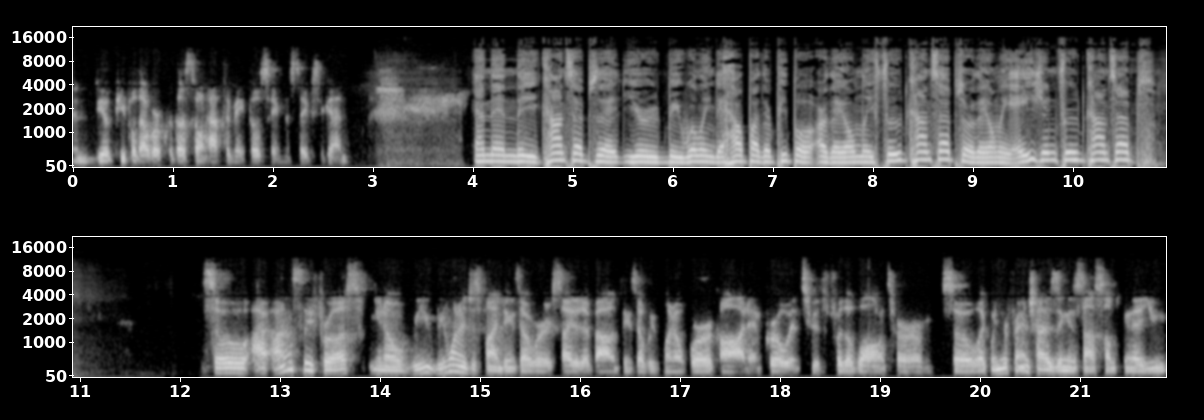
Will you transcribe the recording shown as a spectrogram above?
and the people that work with us don't have to make those same mistakes again. And then the concepts that you'd be willing to help other people, are they only food concepts or are they only Asian food concepts? So I, honestly, for us, you know, we, we want to just find things that we're excited about things that we want to work on and grow into for the long term. So like when you're franchising, it's not something that you,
